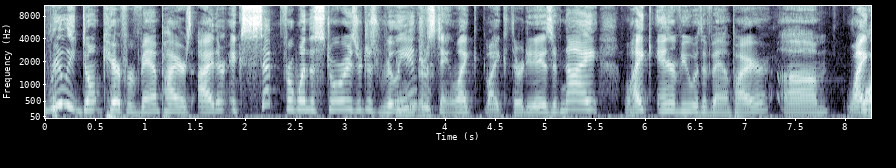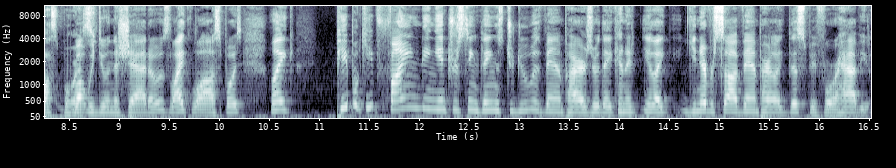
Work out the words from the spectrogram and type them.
really don't care for vampires either, except for when the stories are just really interesting, like like Thirty Days of Night, like Interview with a Vampire, um, like Lost Boys. What We Do in the Shadows, like Lost Boys, like. People keep finding interesting things to do with vampires, or they kind of you know, like you never saw a vampire like this before, have you?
